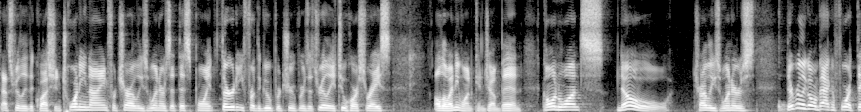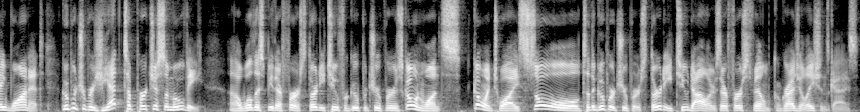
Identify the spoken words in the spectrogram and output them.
That's really the question. 29 for Charlie's Winners at this point, 30 for the Gooper Troopers. It's really a two horse race, although anyone can jump in. Going once, no. Charlie's Winners, they're really going back and forth. They want it. Gooper Troopers yet to purchase a movie. Uh, will this be their first? 32 for Gooper Troopers, going once, going twice, sold to the Gooper Troopers, $32, their first film. Congratulations, guys.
